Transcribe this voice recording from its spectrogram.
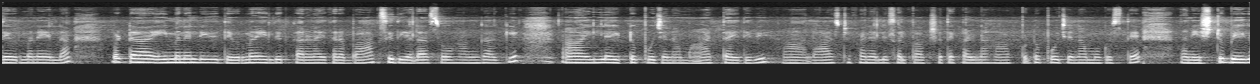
ದೇವ್ರ ಮನೆ ಎಲ್ಲ. ಬಟ್ ಈ ಮನೆಯಲ್ಲಿ ದೇವ್ರ ಮನೆ ಇಲ್ಲದ ಕಾರಣ ಈ ಥರ ಬಾಕ್ಸ್ ಇದೆಯಲ್ಲ ಸೊ ಹಾಗಾಗಿ ಆ, ಇಲ್ಲೇ ಇಟ್ಟು ಪೂಜೆನ ಮಾಡ್ತಾ ಇದ್ದೀವಿ. ಲಾಸ್ಟ್ ಫೈನಲಿ ಸ್ವಲ್ಪ ಅಕ್ಷತೆಗಳನ್ನ ಹಾಕ್ಬಿಟ್ಟು ಪೂಜೆನ ಮುಗಿಸ್ದೆ. ನಾನು ಎಷ್ಟು ಬೇಗ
